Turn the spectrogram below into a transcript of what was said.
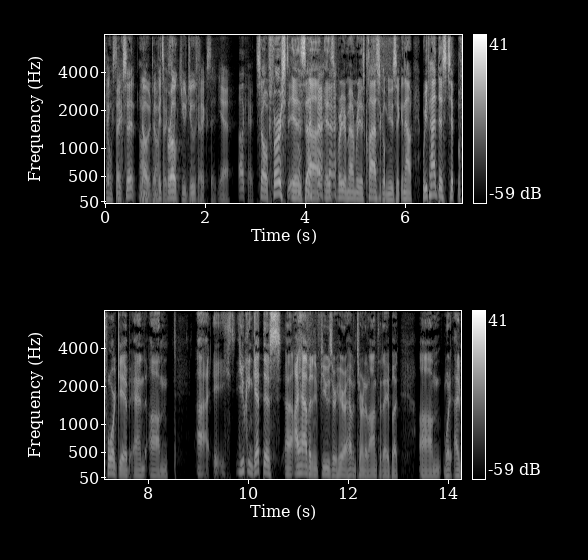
Don't fix fix it? no Oh, if it's fix baroque it. you do Okay. fix it yeah Okay. So first is uh, is for your memory is classical music. And now we've had this tip before, Gib, and um, uh, you can get this. Uh, I have an infuser here. I haven't turned it on today, but um, what, I,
